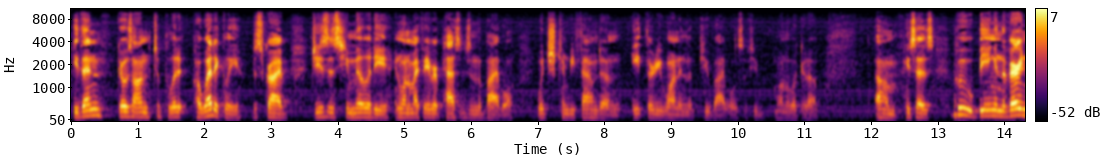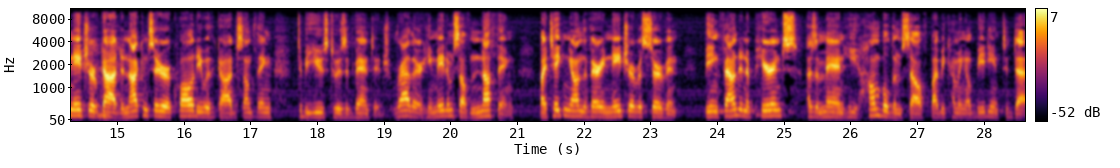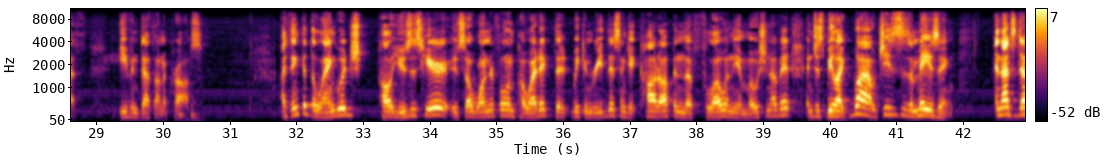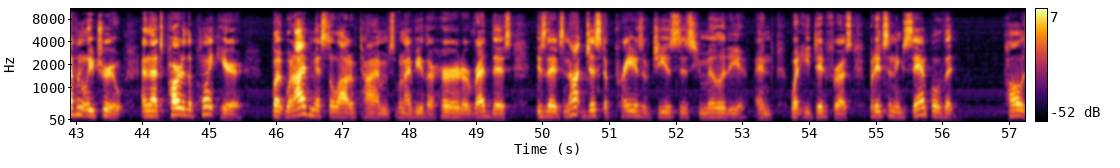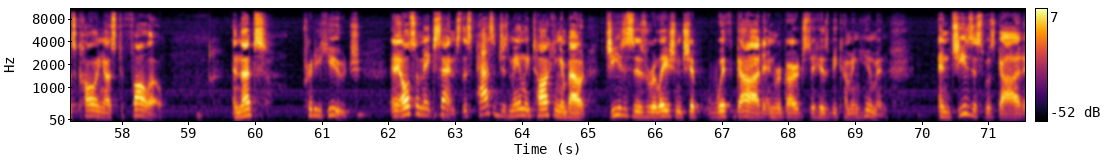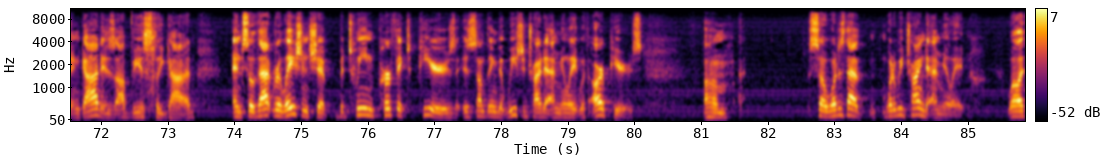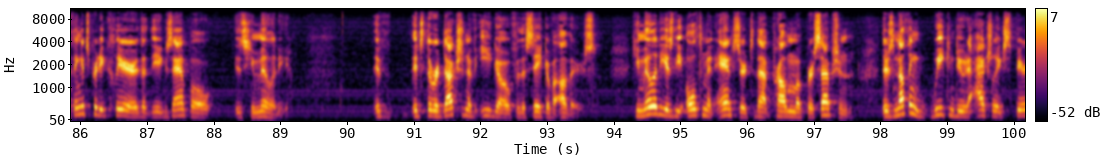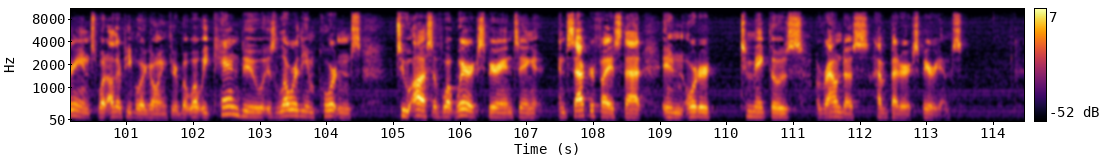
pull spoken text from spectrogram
He then goes on to poetically describe Jesus' humility in one of my favorite passages in the Bible, which can be found on 831 in the Pew Bibles if you want to look it up. Um, he says, Who, being in the very nature of God, did not consider equality with God something to be used to his advantage. Rather, he made himself nothing by taking on the very nature of a servant. Being found in appearance as a man, he humbled himself by becoming obedient to death, even death on a cross. I think that the language Paul uses here is so wonderful and poetic that we can read this and get caught up in the flow and the emotion of it and just be like, wow, Jesus is amazing. And that's definitely true. And that's part of the point here but what I've missed a lot of times when I've either heard or read this is that it's not just a praise of Jesus' humility and what he did for us, but it's an example that Paul is calling us to follow. And that's pretty huge. And it also makes sense. This passage is mainly talking about Jesus' relationship with God in regards to his becoming human. And Jesus was God, and God is obviously God. And so that relationship between perfect peers is something that we should try to emulate with our peers. Um, so what is that? What are we trying to emulate? Well, I think it's pretty clear that the example is humility. If it's the reduction of ego for the sake of others. Humility is the ultimate answer to that problem of perception there's nothing we can do to actually experience what other people are going through, but what we can do is lower the importance to us of what we're experiencing and sacrifice that in order to make those around us have a better experience.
